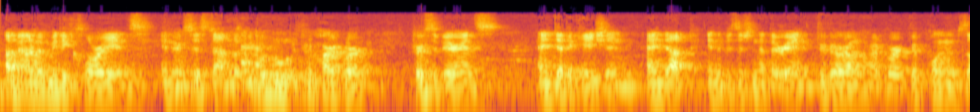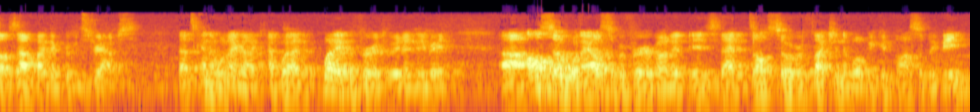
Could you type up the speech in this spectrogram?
amount of midi-chlorians in their system, but people who, through hard work, perseverance, and dedication, end up in the position that they're in through their own hard work. They're pulling themselves up by their bootstraps. That's kind of what I like, what I, what I prefer to it at any rate. Uh, also, what I also prefer about it is that it's also a reflection of what we could possibly be.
